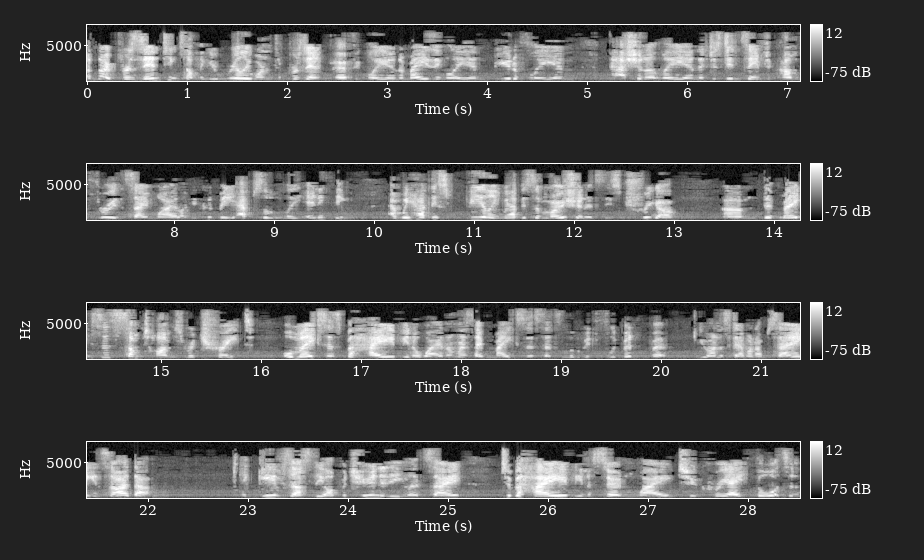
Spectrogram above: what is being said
I don't know, presenting something you really wanted to present perfectly and amazingly and beautifully and passionately, and it just didn't seem to come through the same way. Like it could be absolutely anything. And we have this feeling, we have this emotion, it's this trigger um, that makes us sometimes retreat or makes us behave in a way. And I'm going to say makes us, that's a little bit flippant, but you understand what I'm saying inside that it gives us the opportunity, let's say, to behave in a certain way, to create thoughts and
